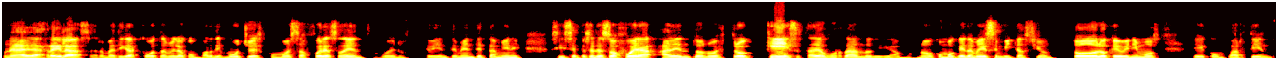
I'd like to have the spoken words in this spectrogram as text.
una de las reglas herméticas que vos también lo compartís mucho es como es afuera es adentro. Bueno, evidentemente también si se presenta eso afuera, adentro nuestro, ¿qué se está desbordando, digamos? ¿no? Como que también es invitación, todo lo que venimos eh, compartiendo.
